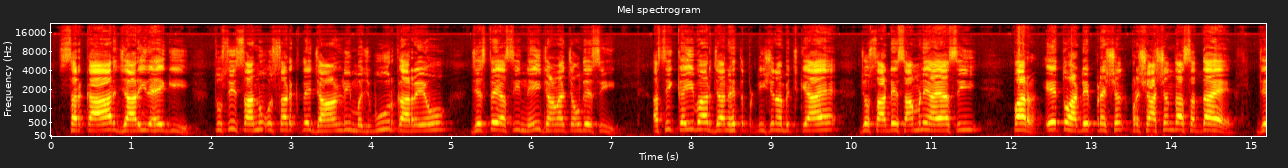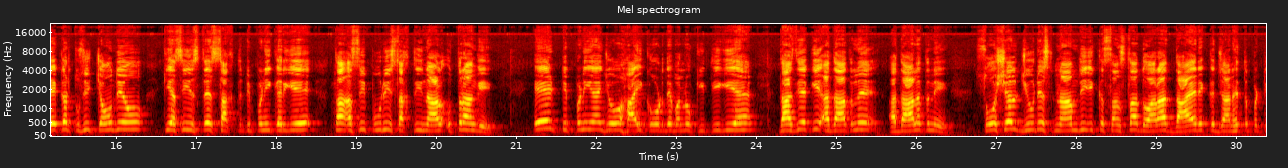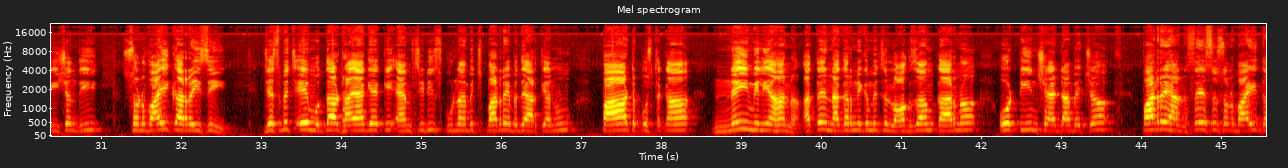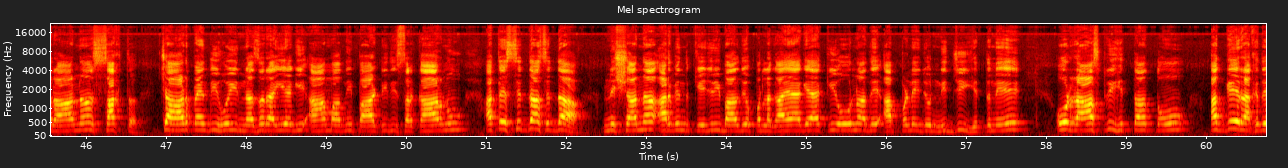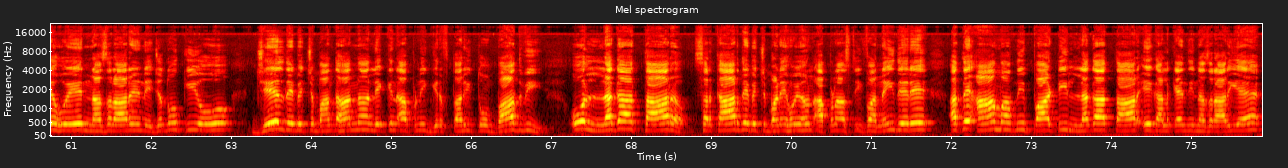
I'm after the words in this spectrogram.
ਸਰਕਾਰ ਜਾਰੀ ਰਹੇਗੀ। ਤੁਸੀਂ ਸਾਨੂੰ ਉਸ ਸੜਕ ਤੇ ਜਾਣ ਲਈ ਮਜਬੂਰ ਕਰ ਰਹੇ ਹੋ, ਜਿਸ ਤੇ ਅਸੀਂ ਨਹੀਂ ਜਾਣਾ ਚਾਹੁੰਦੇ ਸੀ। ਅਸੀਂ ਕਈ ਵਾਰ ਜਨਹਿਤ ਪਟੀਸ਼ਨਾਂ ਵਿੱਚ ਕਿਹਾ ਹੈ, ਜੋ ਸਾਡੇ ਸਾਹਮਣੇ ਆਇਆ ਸੀ, ਪਰ ਇਹ ਤੁਹਾਡੇ ਪ੍ਰਸ਼ਨ- ਪ੍ਰਸ਼ਾਸਨ ਦਾ ਸੱਦਾ ਹੈ। ਜੇਕਰ ਤੁਸੀਂ ਚਾਹੁੰਦੇ ਹੋ ਕਿ ਅਸੀਂ ਇਸ ਤੇ ਸਖਤ ਟਿੱਪਣੀ ਕਰੀਏ ਤਾਂ ਅਸੀਂ ਪੂਰੀ ਸਖਤੀ ਨਾਲ ਉਤਰਾਂਗੇ। ਇਹ ਟਿੱਪਣੀਆਂ ਜੋ ਹਾਈ ਕੋਰਟ ਦੇ ਵੱਲੋਂ ਕੀਤੀ ਗਈ ਹੈ ਦੱਸ ਦਈਏ ਕਿ ਅਦਾਲਤ ਨੇ ਅਦਾਲਤ ਨੇ ਸੋਸ਼ਲ ਜੂਰਿਸਟ ਨਾਮ ਦੀ ਇੱਕ ਸੰਸਥਾ ਦੁਆਰਾ ਦਾਇਰ ਇੱਕ ਜਨਹਿਤ ਪਟੀਸ਼ਨ ਦੀ ਸੁਣਵਾਈ ਕਰ ਰਹੀ ਸੀ, ਜਿਸ ਵਿੱਚ ਇਹ ਮੁੱਦਾ ਉਠਾਇਆ ਗਿਆ ਕਿ ਐਮਸੀਡੀ ਸਕੂਲਾਂ ਵਿੱਚ ਪੜ੍ਹ ਰਹੇ ਵਿਦਿਆਰਥੀਆਂ ਨੂੰ ਪਾਠ ਪੁਸਤਕਾਂ ਨਹੀਂ ਮਿਲੀਆਂ ਹਨ ਅਤੇ ਨਗਰ ਨਿਗਮ ਵਿੱਚ ਲੌਕਡਾਊਨ ਕਾਰਨ ਉਹ ਟੀਨ ਸ਼ੈਡਾਂ ਵਿੱਚ ਪੜ ਰਹੇ ਹਨ। ਸੇ ਇਸ ਸੁਣਵਾਈ ਦੌਰਾਨ ਸਖਤ ਝਾੜ ਪੈਂਦੀ ਹੋਈ ਨਜ਼ਰ ਆਈ ਹੈਗੀ ਆਮ ਆਦਮੀ ਪਾਰਟੀ ਦੀ ਸਰਕਾਰ ਨੂੰ ਅਤੇ ਸਿੱਧਾ ਸਿੱਧਾ ਨਿਸ਼ਾਨਾ ਅਰਵਿੰਦ ਕੇਜਰੀਵਾਲ ਦੇ ਉੱਪਰ ਲਗਾਇਆ ਗਿਆ ਕਿ ਉਹਨਾਂ ਦੇ ਆਪਣੇ ਜੋ ਨਿੱਜੀ ਹਿੱਤ ਨੇ, ਉਹ ਰਾਸ਼ਟਰੀ ਹਿੱਤਾਂ ਤੋਂ ਅੱਗੇ ਰੱਖਦੇ ਹੋਏ ਨਜ਼ਰ ਆ ਰਹੇ ਨੇ। ਜਦੋਂ ਕਿ ਉਹ ਜੇਲ੍ਹ ਦੇ ਵਿੱਚ ਬੰਦ ਹਨ, ਲੇਕਿਨ ਆਪਣੀ ਗ੍ਰਿਫਤਾਰੀ ਤੋਂ ਬਾਅਦ ਵੀ ਉਹ ਲਗਾਤਾਰ ਸਰਕਾਰ ਦੇ ਵਿੱਚ ਬਣੇ ਹੋਏ ਹਨ, ਆਪਣਾ ਅਸਤੀਫਾ ਨਹੀਂ ਦੇ ਰਹੇ ਅਤੇ ਆਮ ਆਦਮੀ ਪਾਰਟੀ ਲਗਾਤਾਰ ਇਹ ਗੱਲ ਕਹਿੰਦੀ ਨਜ਼ਰ ਆ ਰਹੀ ਹੈ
